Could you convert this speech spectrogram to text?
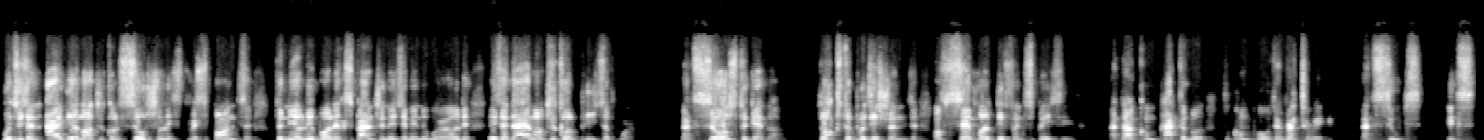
which is an ideological socialist response to neoliberal expansionism in the world, is a dialogical piece of work that sews together juxtapositions of several different spaces that are compatible to compose a rhetoric that suits its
